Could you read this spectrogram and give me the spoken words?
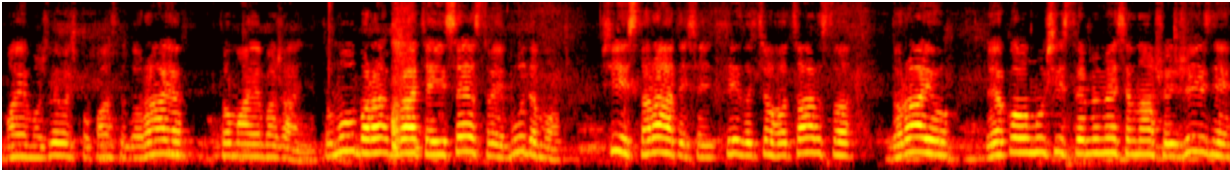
має можливість попасти до рая, хто має бажання. Тому, браття і сестри, будемо всі старатися йти до цього царства, до раю, до якого ми всі стремимося в нашій житті,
